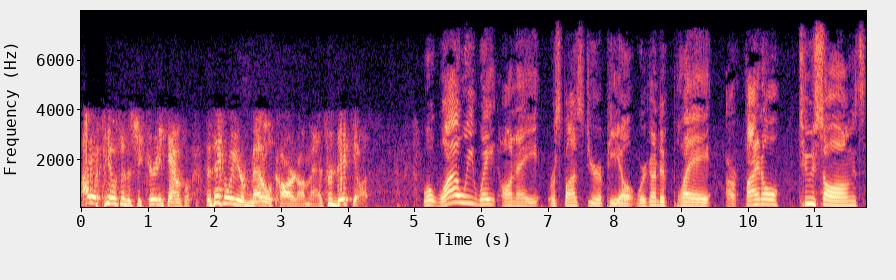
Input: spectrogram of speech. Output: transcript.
I appeal to the Security Council to take away your metal card on that. It's ridiculous. Well, while we wait on a response to your appeal, we're going to play our final two songs,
